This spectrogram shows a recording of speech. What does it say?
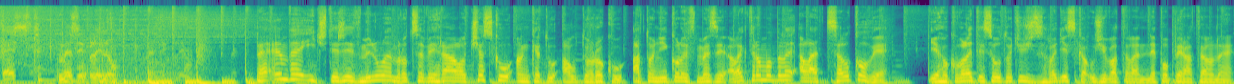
Test mezi plynu. BMW i4 v minulém roce vyhrálo českou anketu Auto roku, a to nikoliv mezi elektromobily, ale celkově. Jeho kvality jsou totiž z hlediska uživatele nepopiratelné.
